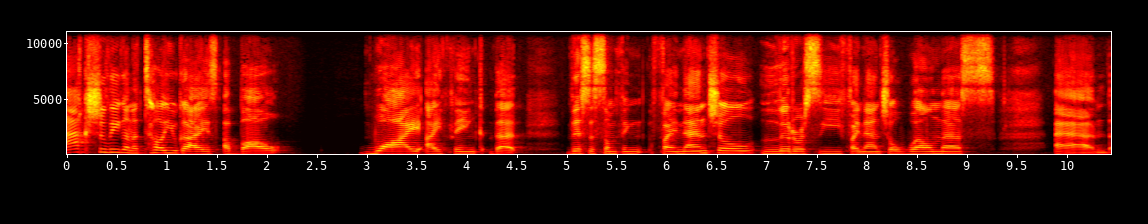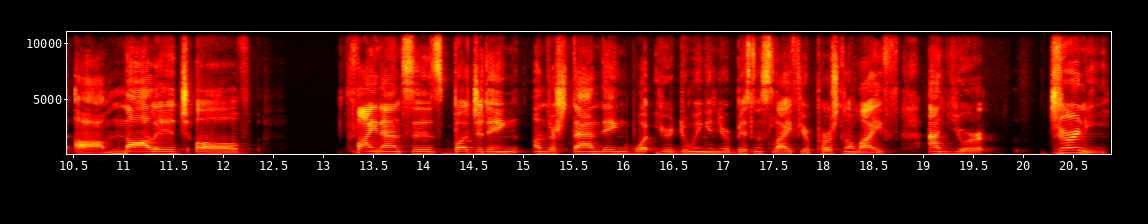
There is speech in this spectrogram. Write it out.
actually going to tell you guys about why I think that this is something financial literacy, financial wellness, and um, knowledge of finances, budgeting, understanding what you're doing in your business life, your personal life, and your journey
